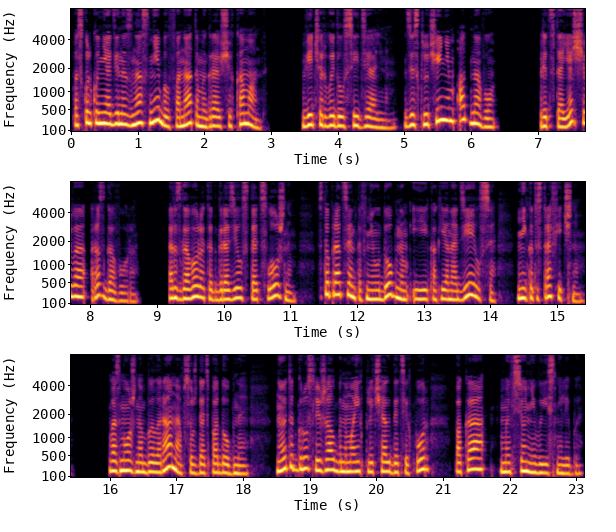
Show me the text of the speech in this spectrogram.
поскольку ни один из нас не был фанатом играющих команд. Вечер выдался идеальным, за исключением одного — предстоящего разговора. Разговор этот грозил стать сложным, сто процентов неудобным и, как я надеялся, не катастрофичным. Возможно, было рано обсуждать подобное, но этот груз лежал бы на моих плечах до тех пор, пока мы все не выяснили бы.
